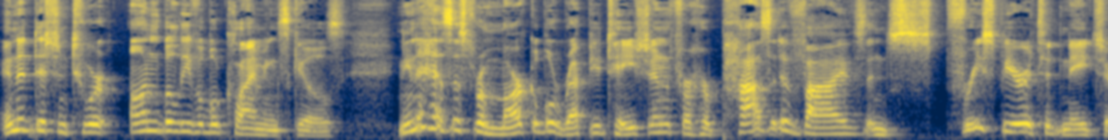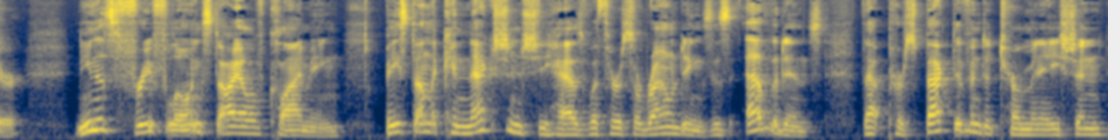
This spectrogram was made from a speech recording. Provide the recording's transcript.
In addition to her unbelievable climbing skills, Nina has this remarkable reputation for her positive vibes and free spirited nature. Nina's free flowing style of climbing, based on the connection she has with her surroundings, is evidence that perspective and determination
